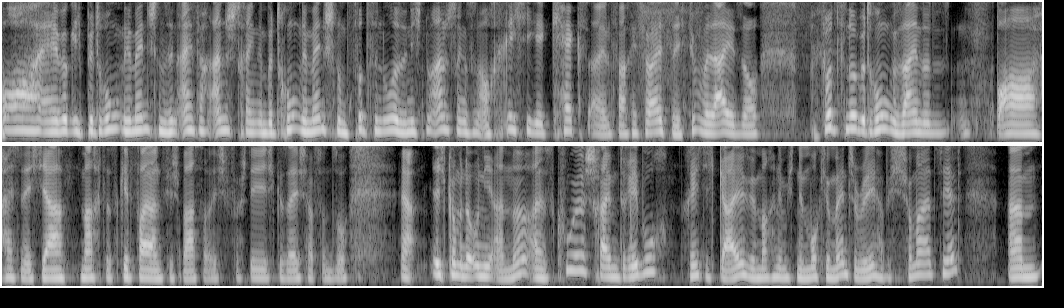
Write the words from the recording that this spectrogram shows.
Boah, ey, wirklich, betrunkene Menschen sind einfach anstrengend. Und betrunkene Menschen um 14 Uhr sind nicht nur anstrengend, sondern auch richtige Keks einfach. Ich weiß nicht, tut mir leid, so. 14 Uhr betrunken sein, so, das, boah, weiß nicht, ja, macht es, geht feiern, viel Spaß euch, verstehe ich, Gesellschaft und so. Ja, ich komme in der Uni an, ne, alles cool, schreibe ein Drehbuch, richtig geil. Wir machen nämlich eine Mockumentary, habe ich schon mal erzählt. Ähm,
